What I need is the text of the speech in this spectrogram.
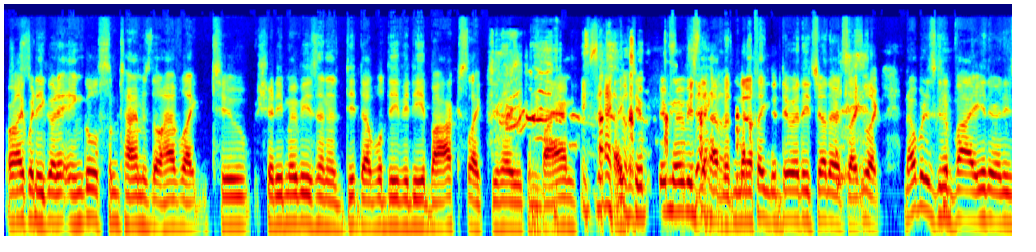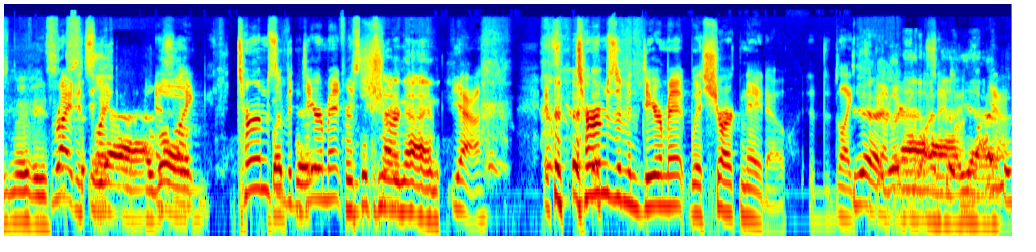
Or like when you go to Ingles, sometimes they'll have like two shitty movies in a d- double DVD box. Like you know, you can buy them. Exactly. Like two, two movies that have nothing to do with each other. It's like, look, nobody's gonna buy either of these movies. Right. It's like yeah, it's Hello, like terms but of endearment for six ninety nine. Yeah. It's terms of endearment with Sharknado. Like Yeah, like, Yeah, yeah. Yeah.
